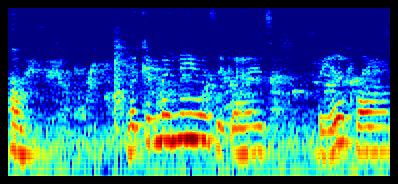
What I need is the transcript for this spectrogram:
Oh, look at my music, guys. Beautiful.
